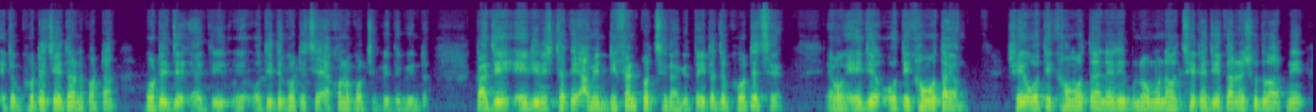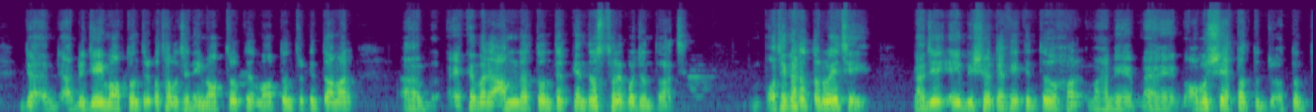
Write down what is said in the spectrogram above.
এটা ঘটেছে এই ধরনের ঘটনা ঘটে যে অতীতে ঘটেছে, এখনও ঘটছে পৃথিবীর কাজে এই জিনিসটাকে আমি ডিফেন্ড করছি না, কিন্তু এটা যে ঘটেছে এবং এই যে অতি ক্ষমতায়ন সেই অতি ক্ষমতায়নেরই নমুনা হচ্ছে, এটা যে কারণে শুধু আপনি আপনি যেই মতন্ত্রের কথা বলছেন, এই মতন্ত্র মতন্ত্র কিন্তু আমার একেবারে আমলাতন্ত্রের কেন্দ্রস্থলে পর্যন্ত আছে। পথে ঘাটা তো রয়েছেই। কাজে এই বিষয়টাকে কিন্তু মানে মানে অবশ্যই একটা অত্যন্ত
